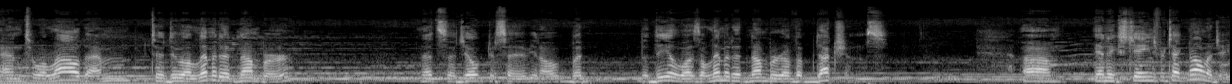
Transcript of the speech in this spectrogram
and to allow them to do a limited number. That's a joke to say, you know, but the deal was a limited number of abductions um, in exchange for technology.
